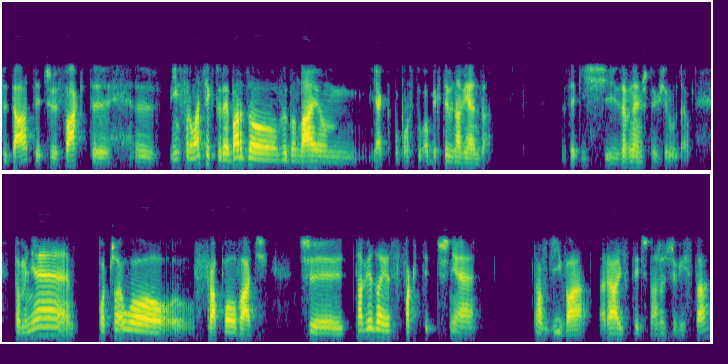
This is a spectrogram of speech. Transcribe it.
cytaty czy fakty, y, informacje, które bardzo wyglądają jak po prostu obiektywna wiedza z jakichś zewnętrznych źródeł. To mnie poczęło frapować, czy ta wiedza jest faktycznie prawdziwa, realistyczna, rzeczywista,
